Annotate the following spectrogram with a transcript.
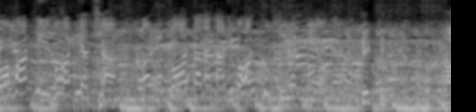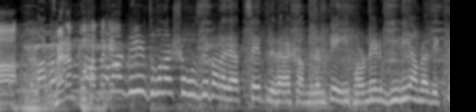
बहुत ही बहुत ही अच्छा और बहुत कलाकारी बहुत खूबसूरत किया गया ঠিক ঠিক আহ, ম্যাডাম কোথা থেকে যুবনাশ্য বুঝতে পারা যাচ্ছে, ত্রিধারা সম্মেলনকে এই ধরনের ভিড়ই আমরা দেখতে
